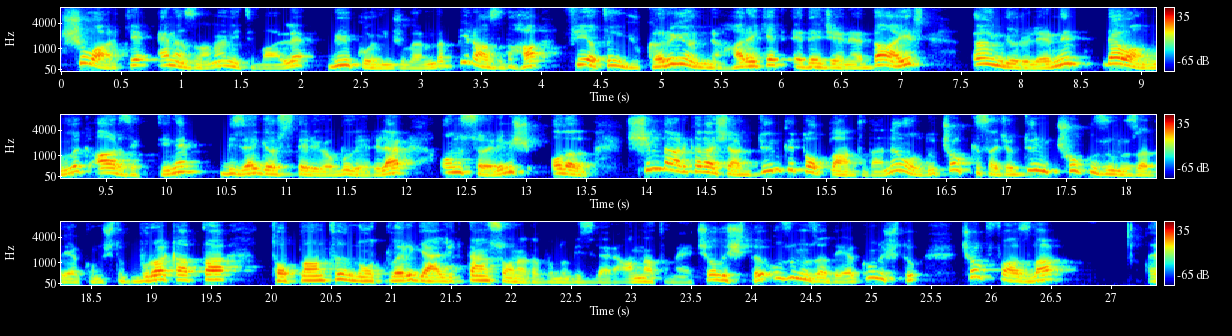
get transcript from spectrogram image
şu var ki en azından an itibariyle büyük oyuncuların da biraz daha fiyatın yukarı yönlü hareket edeceğine dair öngörülerinin devamlılık arz ettiğini bize gösteriyor bu veriler. Onu söylemiş olalım. Şimdi arkadaşlar dünkü toplantıda ne oldu? Çok kısaca dün çok uzun uzadıya konuştuk. Burak hatta toplantı notları geldikten sonra da bunu bizlere anlatmaya çalıştı. Uzun uzadıya konuştuk. Çok fazla e,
